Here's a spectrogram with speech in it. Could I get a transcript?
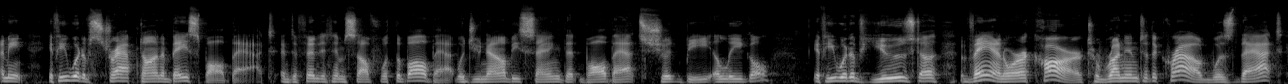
I mean, if he would have strapped on a baseball bat and defended himself with the ball bat, would you now be saying that ball bats should be illegal? If he would have used a van or a car to run into the crowd, was that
